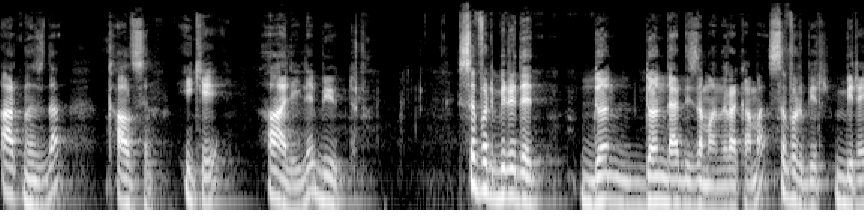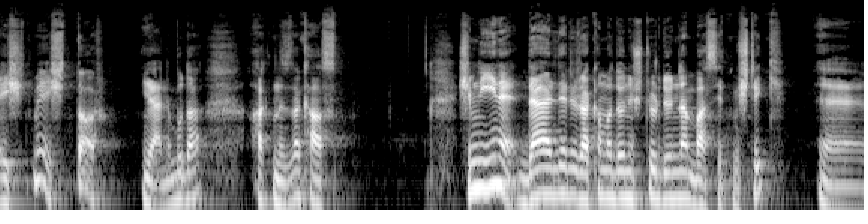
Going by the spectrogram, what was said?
aklınızda kalsın. 2 haliyle büyüktür. 0 1'i de dön, dönderdiği zaman rakama 0 1 1'e eşit mi? Eşit doğru. Yani bu da aklınızda kalsın. Şimdi yine değerleri rakama dönüştürdüğünden bahsetmiştik. Ee,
